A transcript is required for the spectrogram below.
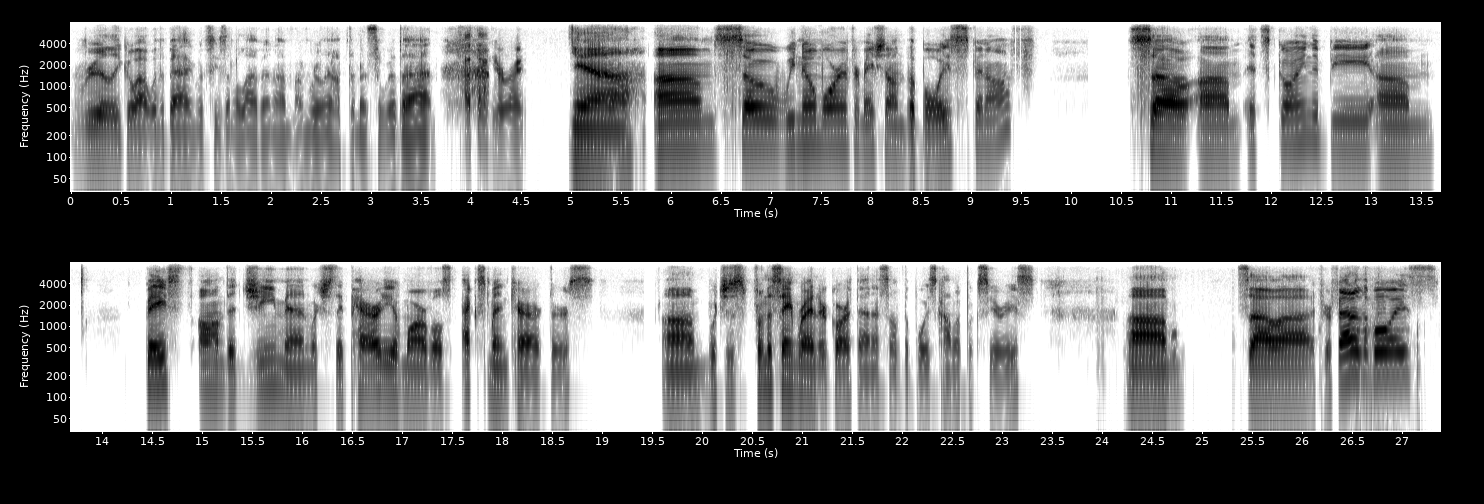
really go out with a bang with season 11. I'm I'm really optimistic with that. I think you're right. Yeah. Um. So we know more information on the Boys spinoff. So um, it's going to be um, based on the G-Men, which is a parody of Marvel's X-Men characters, um, which is from the same writer, Garth Ennis of the Boys comic book series. Um, so uh, if you're a fan of the Boys,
